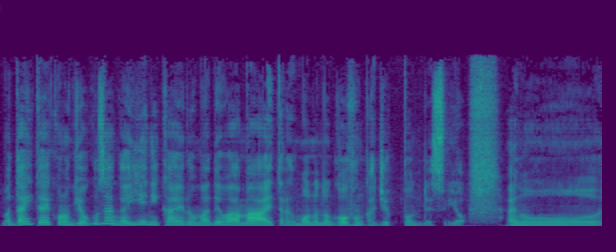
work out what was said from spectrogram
まあ、大体この玉山が家に帰るまでは、まあ、言ったらものの5分か10分ですよ。あの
